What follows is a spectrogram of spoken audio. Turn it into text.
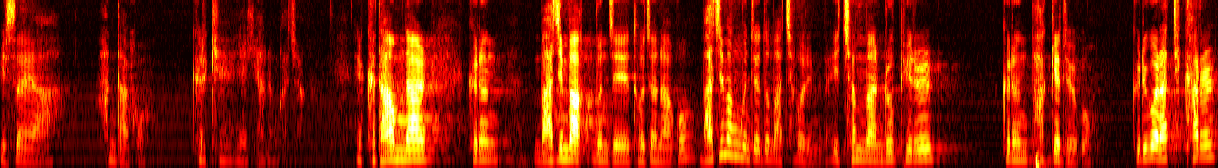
있어야 한다고 그렇게 얘기하는 거죠. 그 다음 날 그는 마지막 문제에 도전하고 마지막 문제도 맞춰버립니다. 2천만 루피를 그는 받게 되고 그리고 라티카를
